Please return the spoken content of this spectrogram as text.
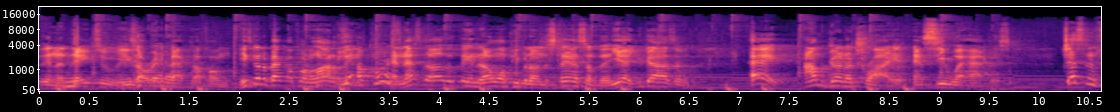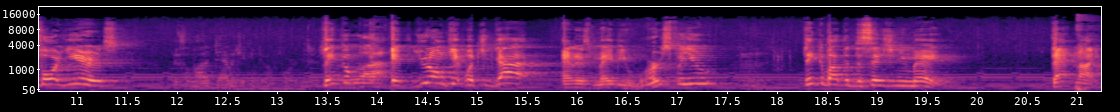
in a day two, he's already backed off on. He's gonna back off on a lot of things. Yeah, of course. And that's the other thing that I want people to understand something. Yeah, you guys have. Hey, I'm gonna try it and see what happens. Just in four years, There's a lot of damage you can do in four years. Think lot. of if you don't get what you got and it's maybe worse for you, think about the decision you made that night.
